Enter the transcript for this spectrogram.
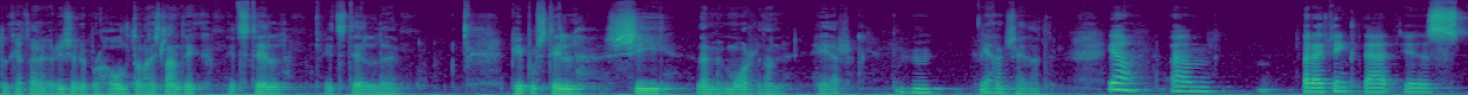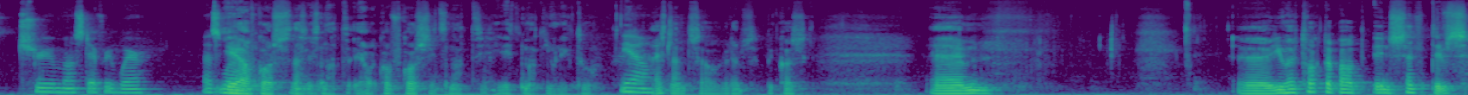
to get a reasonable hold on Icelandic, it's still, it's still, uh, people still see them more than here. hmm You Yeah. can say that. Yeah, um, but I think that is true most everywhere as well. Yeah, of course. That is not. Of course, it's not. It's not unique to Yeah. Iceland. So that's because um, uh, you have talked about incentives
